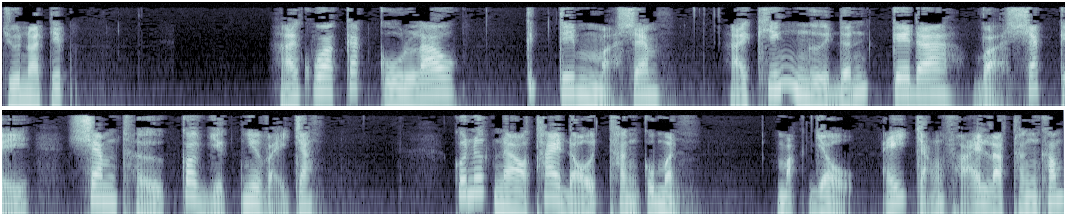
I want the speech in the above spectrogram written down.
Chúa nói tiếp. Hãy qua các cù lao kích tim mà xem, hãy khiến người đến kê đa và sát kỹ xem thử có việc như vậy chăng? Có nước nào thay đổi thần của mình, mặc dầu ấy chẳng phải là thần không?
